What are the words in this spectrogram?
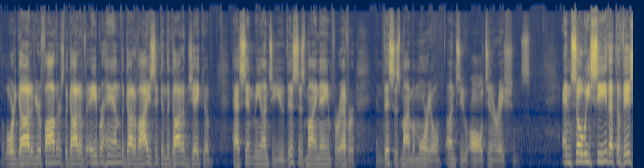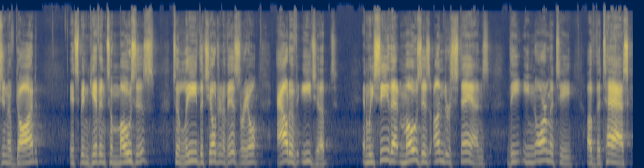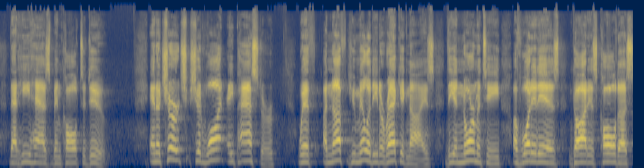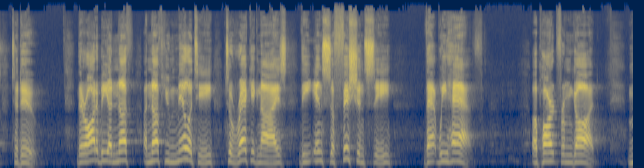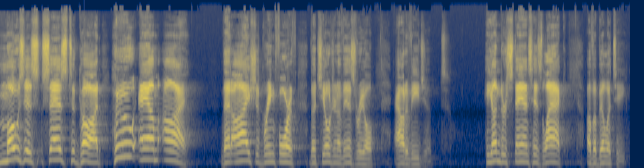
The Lord God of your fathers, the God of Abraham, the God of Isaac, and the God of Jacob, has sent me unto you. This is my name forever, and this is my memorial unto all generations. And so we see that the vision of God, it's been given to Moses to lead the children of Israel out of Egypt. And we see that Moses understands the enormity of the task that he has been called to do. And a church should want a pastor with enough humility to recognize the enormity of what it is God has called us to do. There ought to be enough, enough humility to recognize the insufficiency that we have apart from God. Moses says to God, Who am I that I should bring forth the children of Israel out of Egypt? He understands his lack of ability.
